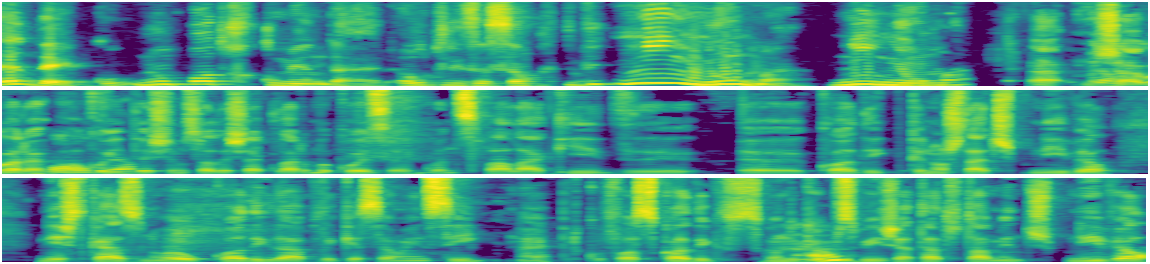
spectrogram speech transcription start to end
a DECO não pode recomendar a utilização de nenhuma, nenhuma. Ah, mas já agora, oh, Rui, deixa-me só deixar claro uma coisa. Quando se fala aqui de uh, código que não está disponível, Neste caso, não é o código da aplicação em si, é? porque o vosso código, segundo o que eu percebi, já está totalmente disponível.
